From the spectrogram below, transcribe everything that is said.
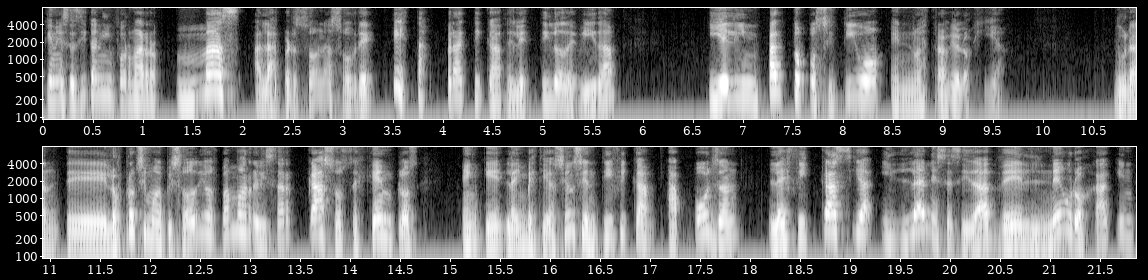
que necesitan informar más a las personas sobre estas prácticas del estilo de vida y el impacto positivo en nuestra biología. Durante los próximos episodios vamos a revisar casos, ejemplos en que la investigación científica apoyan la eficacia y la necesidad del neurohacking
